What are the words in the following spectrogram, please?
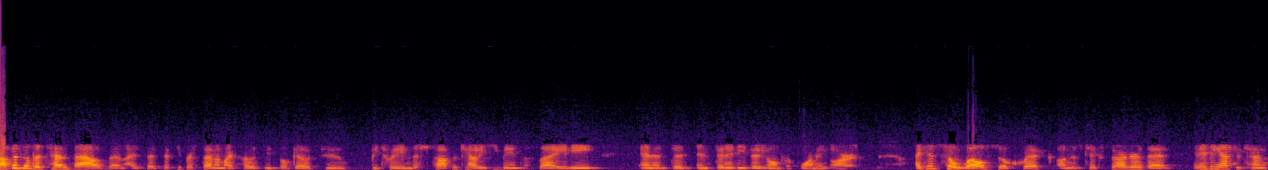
up until the ten thousand, I said fifty percent of my proceeds will go to between the Chautauqua County Humane Society and Infinity Visual and Performing Arts. I did so well so quick on this Kickstarter that anything after 10,000,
